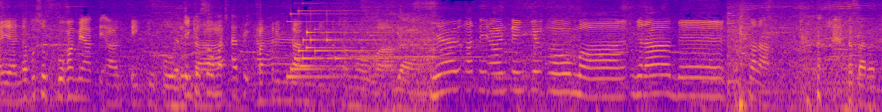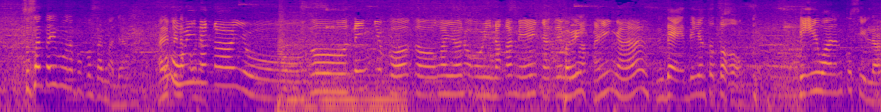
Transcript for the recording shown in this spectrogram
Ayan, nabusog po kami ate Ann. Thank you po. Thank you so much, Ate Ann. Patrip namin dito sa MOA. Yeah. Yes, ate Ann, thank you so much. Grabe. Sarap. Nasarap. So, saan tayo muna pupunta, madam? Ano yung Uwi pinakauna? na tayo. So, thank you po. So, ngayon, uuwi na kami kasi magpapahinga. Hindi, hindi yung totoo. Iiwanan ko sila.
